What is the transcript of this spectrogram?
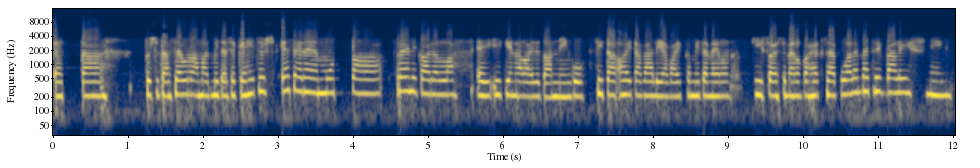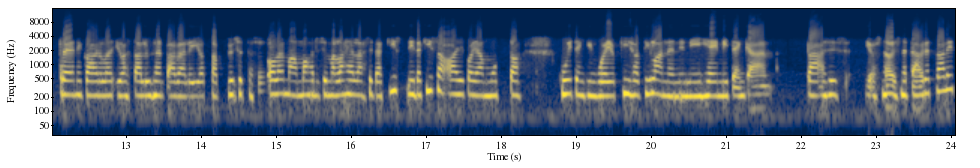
että pystytään seuraamaan, että miten se kehitys etenee, mutta treenikaudella ei ikinä laiteta niin kuin sitä aitaväliä, vaikka mitä meillä on kisoissa, meillä on 8,5 metrin väli, niin treenikaudella juostaan lyhyempää väliä, jotta pystyttäisiin olemaan mahdollisimman lähellä sitä, niitä kisa-aikoja, mutta kuitenkin kun ei ole kisatilanne, niin niihin ei mitenkään pääsisi jos ne olisi ne täydet välit.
